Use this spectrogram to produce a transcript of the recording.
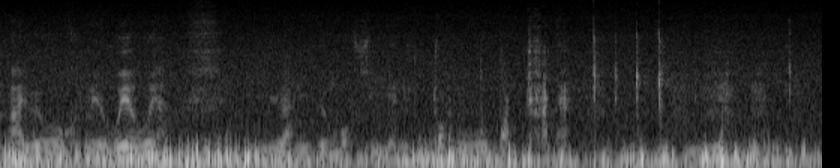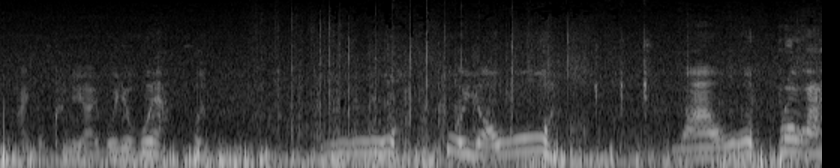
ខ្មៅវាគ្នាវាអូយអានេះវាមកស៊ីអានេះជាប់អូយបាត់ឆាត់អាយទៅគ្នាហើយបងអូយអូជួយអូមកអូប្រុសអា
